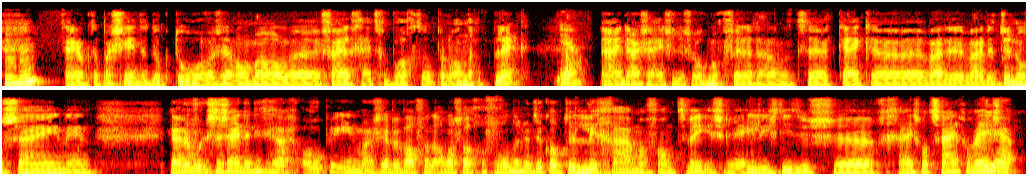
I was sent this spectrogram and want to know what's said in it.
mm-hmm. Zijn ook de patiënten, doktoren zijn allemaal in veiligheid gebracht op een andere plek. ja, Ja, en daar zijn ze dus ook nog verder aan het kijken waar, de, waar de tunnels zijn. En Ja, ze zijn er niet heel erg open in, maar ze hebben wel van alles al gevonden. Natuurlijk ook de lichamen van twee Israëli's die dus uh, gegijzeld zijn geweest. Ja.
